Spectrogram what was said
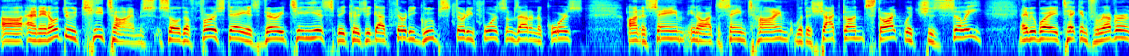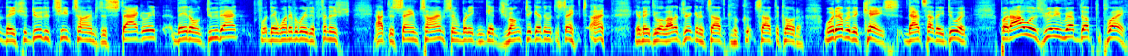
Uh, and they don't do tee times. So the first day is very tedious because you got 30 groups, 30 foursomes out on the course on the same, you know, at the same time with a shotgun start, which is silly. Everybody taking forever. They should do the tee times to stagger it. They don't do that for, they want everybody to finish at the same time so everybody can get drunk together at the same time. And they do a lot of drinking in South South Dakota. Whatever the case, that's how they do it. But I was really revved up to play.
